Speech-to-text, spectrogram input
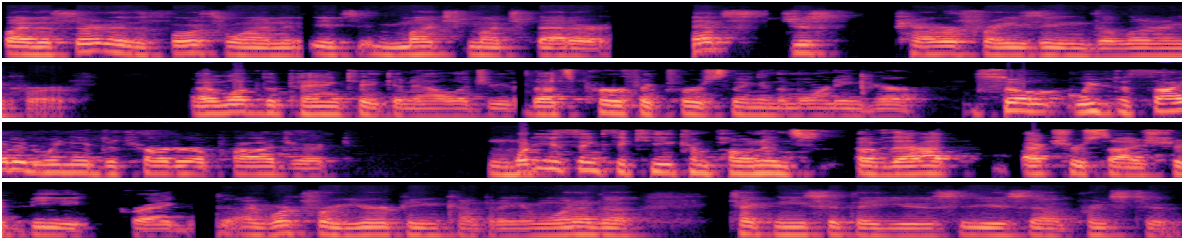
By the third or the fourth one, it's much, much better. That's just paraphrasing the learning curve. I love the pancake analogy. That's perfect first thing in the morning here. So we've decided we need to charter a project. Mm-hmm. What do you think the key components of that exercise should be, Greg? I work for a European company, and one of the techniques that they use is uh, Prince2.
